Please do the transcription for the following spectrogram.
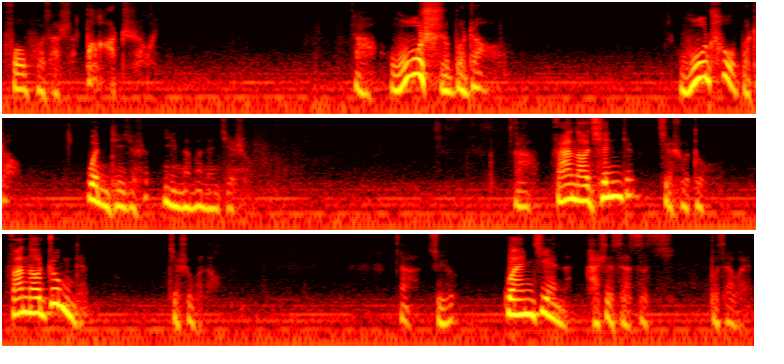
佛菩萨是大智慧，啊，无时不照，无处不照。问题就是你能不能接受？啊，烦恼轻的接受多，烦恼重的接受不到。啊，所以关键呢还是在自己，不在外面。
